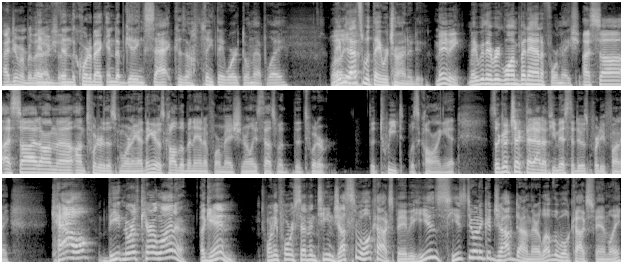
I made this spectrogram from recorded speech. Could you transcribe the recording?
I do remember that and actually. then the quarterback ended up getting sacked because I don't think they worked on that play. Well, Maybe yeah. that's what they were trying to do. maybe. Maybe they were going banana formation. I saw I saw it on uh, on Twitter this morning. I think it was called the banana formation, or at least that's what the Twitter the tweet was calling it. So go check that out if you missed it. It was pretty funny. Cal beat North Carolina again, 24-17. Justin Wilcox, baby. He is he's doing a good job down there. Love the Wilcox family.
